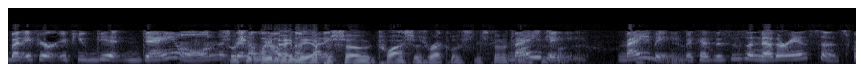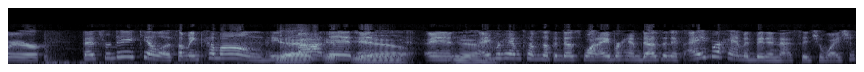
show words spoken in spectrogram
But if you're if you get down, So then should we name the episode "Twice as Reckless" instead of "Twice as Far"? Maybe, maybe Yeah. because this is another instance where that's ridiculous. I mean, come on, he's Yeah, fighting it- it, yeah, and and yeah. Abraham comes up and does what Abraham does. And if Abraham had been in that situation,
